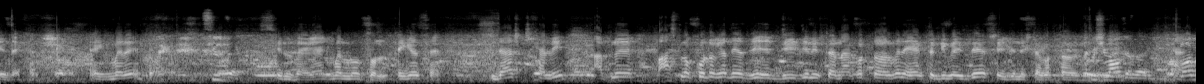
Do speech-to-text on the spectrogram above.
এই দেখেন একবারে সিল ব্যাগ একবার নতুন ঠিক আছে? জাস্ট খালি আপনি পাঁচ লক্ষ টাকা দিয়ে যে যে জিনিসটা না করতে পারবেন একটা ডিভাইস দিয়ে সেই জিনিসটা করতে পারবেন। খুশি হয়ে। ব্লগ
